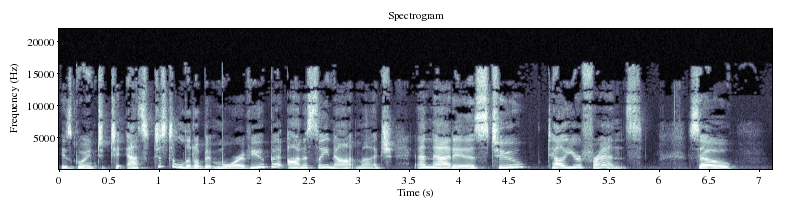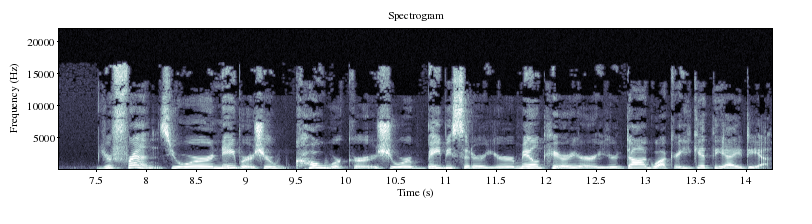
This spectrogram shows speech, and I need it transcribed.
is going to t- ask just a little bit more of you, but honestly, not much, and that is to tell your friends. So, your friends, your neighbors, your coworkers, your babysitter, your mail carrier, your dog walker, you get the idea.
